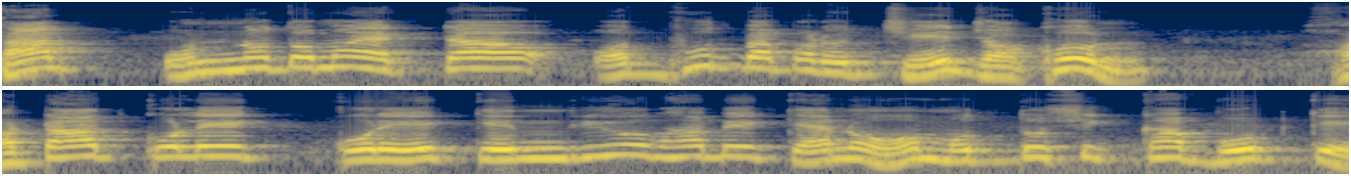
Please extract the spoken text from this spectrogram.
তার অন্যতম একটা অদ্ভুত ব্যাপার হচ্ছে যখন হঠাৎ করে করে কেন্দ্রীয়ভাবে কেন মধ্যশিক্ষা বোর্ডকে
